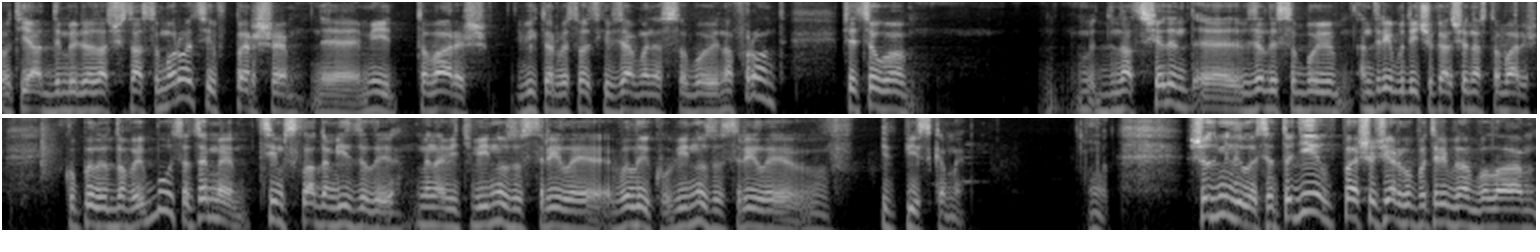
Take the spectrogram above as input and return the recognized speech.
от я демобілізувався в 16-му році, вперше мій товариш Віктор Висоцький взяв мене з собою на фронт. Після цього нас ще один е, взяли з собою Андрій Будичука, ще наш товариш, купили новий бус. Оце ми цим складом їздили. Ми навіть війну зустріли, велику війну зустріли під Пісками. От. Що змінилося? Тоді, в першу чергу, потрібна була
